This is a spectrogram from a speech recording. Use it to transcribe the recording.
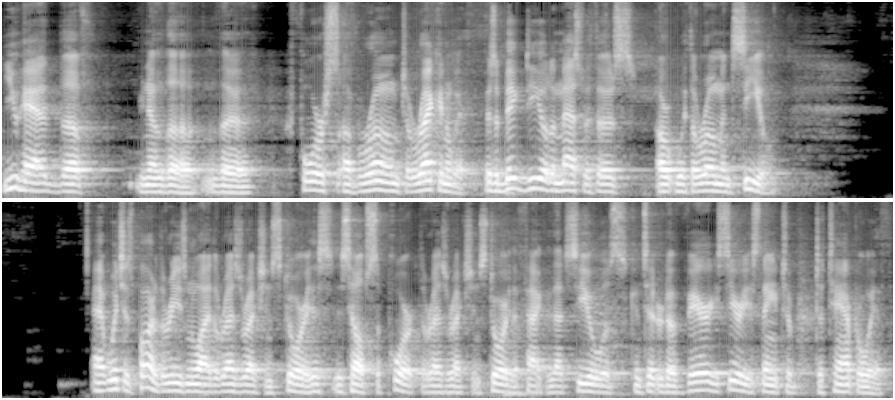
you had the, you know, the, the force of Rome to reckon with. It was a big deal to mess with those or with a Roman seal. And which is part of the reason why the resurrection story, this, this helps support the resurrection story, the fact that that seal was considered a very serious thing to, to tamper with.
